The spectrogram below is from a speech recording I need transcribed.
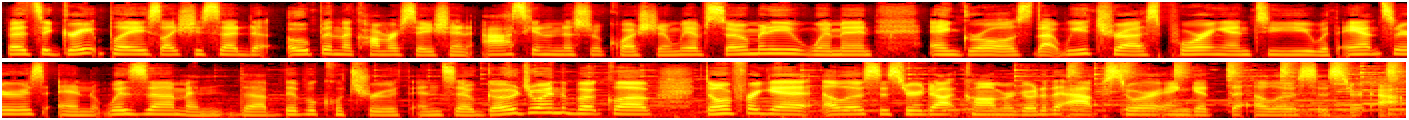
but it's a great place, like she said, to open the conversation, ask an initial question. We have so many women and girls that we trust pouring into you with answers and wisdom and the biblical truth. And so go join the book club. Don't forget losister.com or go to the app store and get the LO Sister app.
